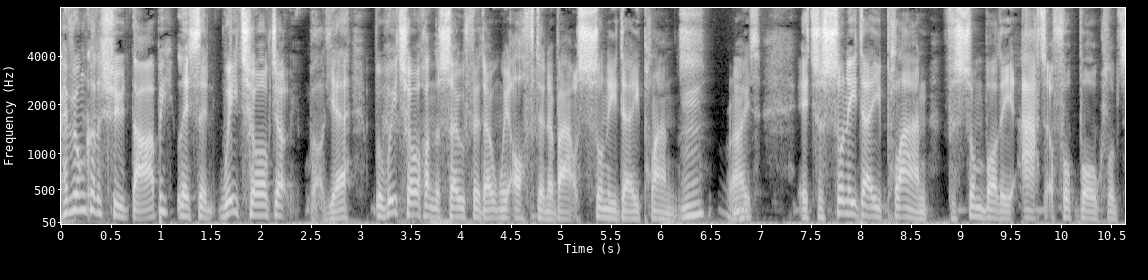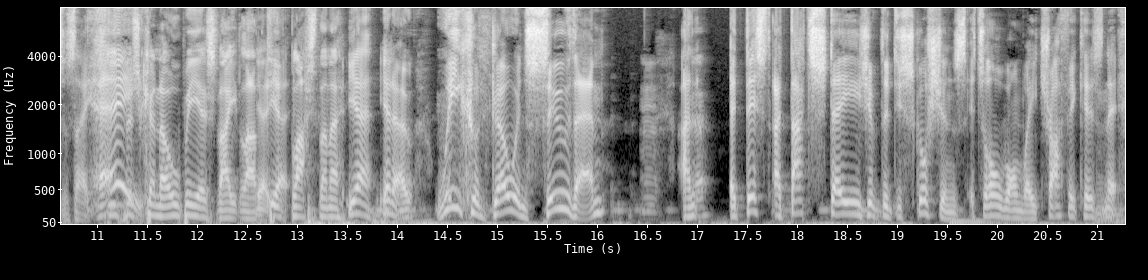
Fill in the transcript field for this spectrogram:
Everyone could have sued Derby. listen, we talked, well, yeah, but we talk on the sofa, don't we, often about sunny day plans, mm, mm. right? It's a sunny day plan for somebody at a football club to say, hey, Because Kenobi is right, lad. Yeah, yeah. blasting it. yeah, you know, we could go and sue them. Mm. And at this, at that stage of the discussions, it's all one-way traffic, isn't it? Mm.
